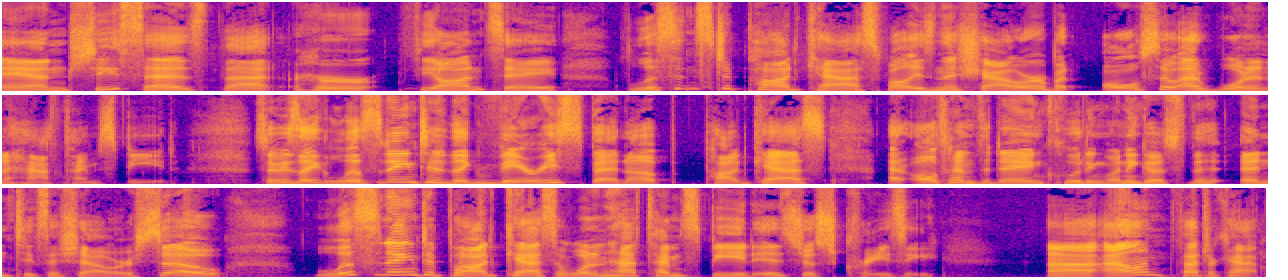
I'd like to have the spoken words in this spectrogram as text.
and she says that her fiance listens to podcasts while he's in the shower, but also at one and a half times speed. So he's like listening to like very sped up podcasts at all times of the day, including when he goes to the and takes a shower. So listening to podcasts at one and a half times speed is just crazy. Uh, Alan, fact or cap?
